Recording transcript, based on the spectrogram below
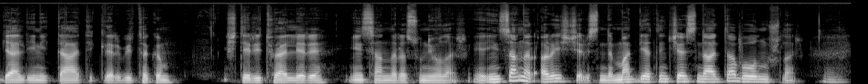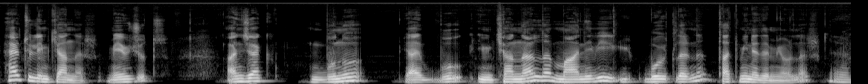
geldiğini iddia ettikleri bir takım işte ritüelleri insanlara sunuyorlar. E, insanlar arayış içerisinde, maddiyatın içerisinde adeta boğulmuşlar. Evet. Her türlü imkanlar mevcut. Ancak bunu yani bu imkanlarla manevi boyutlarını tatmin edemiyorlar. Evet.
